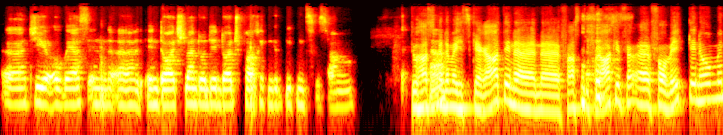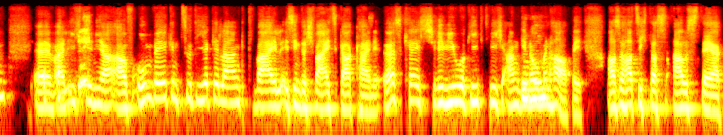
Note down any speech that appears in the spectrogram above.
äh, GeoWares in, äh, in Deutschland und in deutschsprachigen Gebieten zusammen. Du hast ja. mir nämlich jetzt gerade eine, eine fast die Frage äh, vorweggenommen, äh, weil ich bin ja auf Umwegen zu dir gelangt, weil es in der Schweiz gar keine Earthcache Reviewer gibt, wie ich angenommen mhm. habe. Also hat sich das aus der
